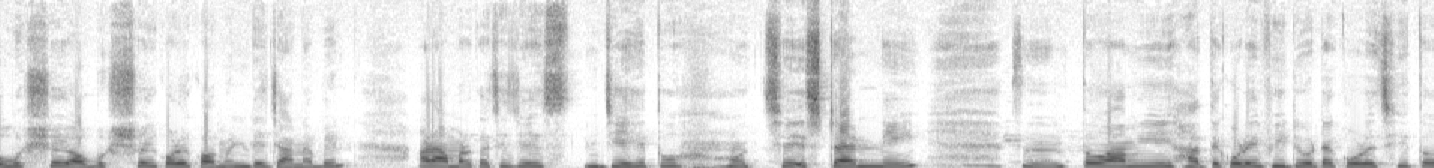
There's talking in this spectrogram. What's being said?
অবশ্যই অবশ্যই করে কমেন্টে জানাবেন। আর আমার কাছে যে, যেহেতু হচ্ছে স্ট্যান্ড নেই তো আমি হাতে করেই ভিডিওটা করেছি, তো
